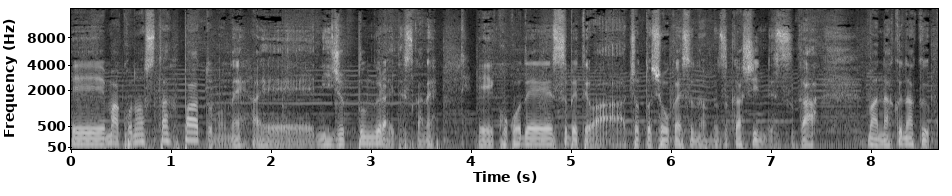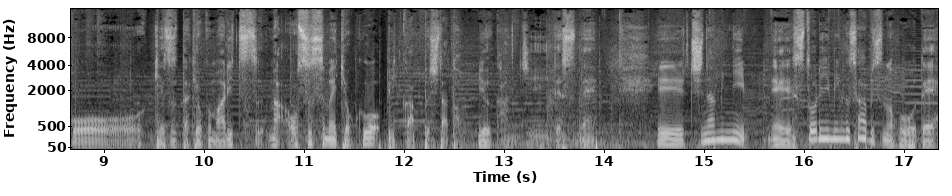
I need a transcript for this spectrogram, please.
えーまあ、このスタッフパートのね、えー20分ぐらいですかね、えーここで全てはちょっと紹介するのは難しいんですが、まあ、泣く泣くこう削った曲もありつつ、まあ、おすすめ曲をピックアップしたという感じですね。えーちなみに、えーストリーミングサービスの方で、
